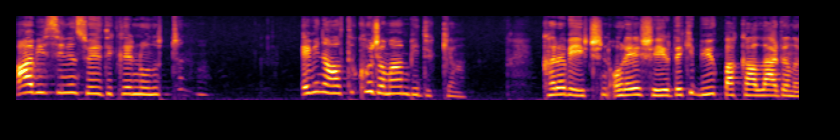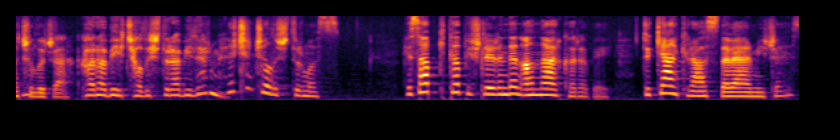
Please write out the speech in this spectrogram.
Abisinin söylediklerini unuttun mu? Evin altı kocaman bir dükkan. Karabey için oraya şehirdeki büyük bakkallardan açılacak. Karabey çalıştırabilir mi? Niçin çalıştırmaz? Hesap kitap işlerinden anlar Karabey. Dükkan kirası da vermeyeceğiz.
